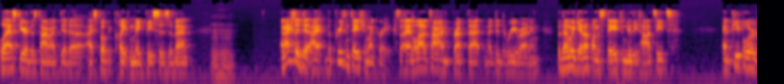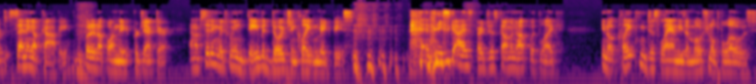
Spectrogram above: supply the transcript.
last year, this time I did a I spoke at Clayton Makepeace's event, mm-hmm. and I actually did. I, the presentation went great because I had a lot of time to prep that, and I did the rewriting. But then we get up on the stage and do these hot seats, and people are sending up copy. We put it up on the projector, and I'm sitting between David Deutsch and Clayton Makepeace, and these guys are just coming up with like you know, Clayton can just land these emotional blows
